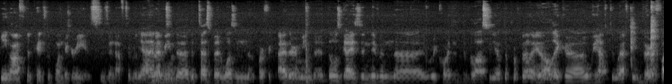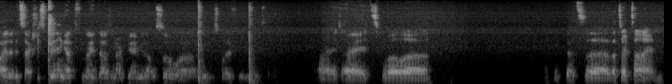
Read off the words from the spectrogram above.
being off the pitch with one degree is, is enough to really. Yeah, and I mean the, the test bed wasn't uh, perfect either. I mean the, those guys didn't even uh, record the velocity of the propeller. You know, like uh, we have to we have to verify that it's actually spinning at 9,000 RPM. You know, so uh, I mean, there's quite a few reasons. There. All right, all right. Well, uh, I think that's uh, that's our time.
